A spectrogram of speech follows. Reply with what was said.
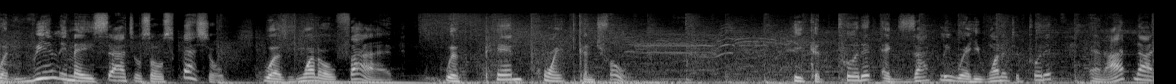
What really made Satchel so special was 105 with pinpoint control. He could put it exactly where he wanted to put it, and I'm not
